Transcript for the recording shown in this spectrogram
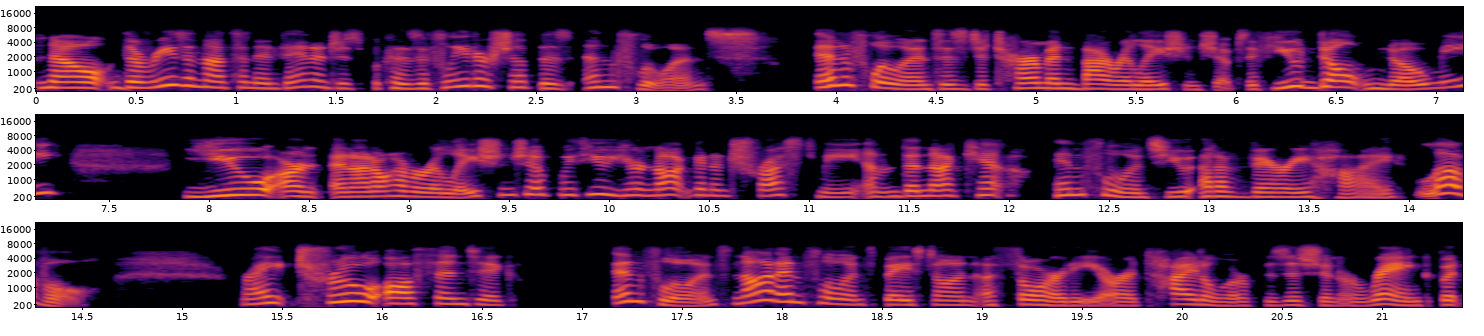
Now, the reason that's an advantage is because if leadership is influence, influence is determined by relationships. If you don't know me, you are and I don't have a relationship with you, you're not going to trust me and then I can't influence you at a very high level. Right? True authentic influence not influence based on authority or a title or position or rank but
